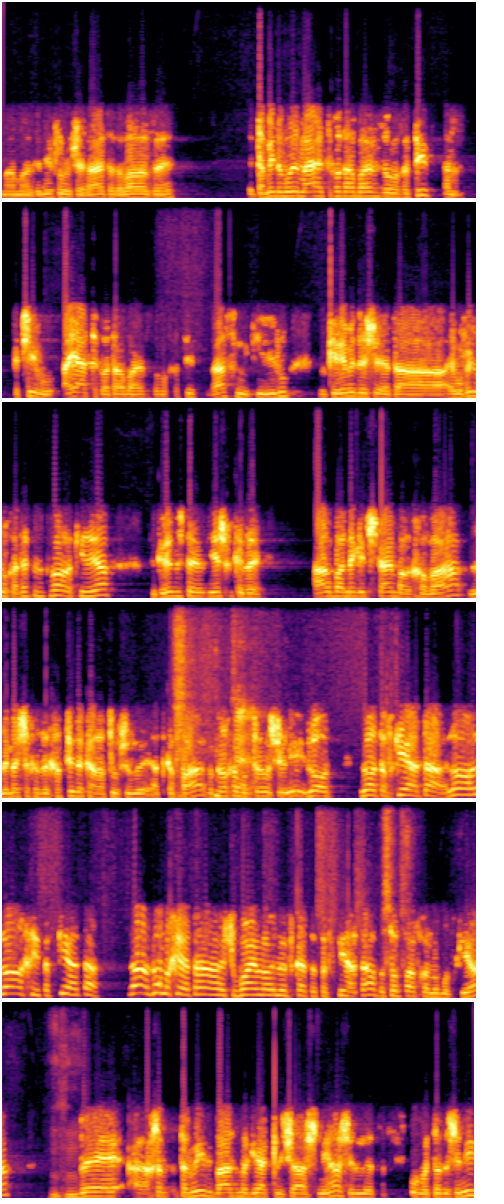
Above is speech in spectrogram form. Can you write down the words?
מהמאזינים שלנו שראה את הדבר הזה, תמיד אומרים היה צריך להיות 4-0 במחצית, אז תקשיבו, היה צריך להיות 4-0 במחצית, רסמי כאילו, מכירים את זה שאתה, הם הובילו 1-0 כבר, הקריה, מכירים את זה שיש לך כזה 4 נגד 2 ברחבה, למשך איזה חצי דקה רצוף של התקפה, וכל אחד כן. מוסר לשני, לא, לא, תפקיע אתה, לא, לא אחי, תפקיע אתה, לא, עזוב אחי, אתה שבועיים לא הפקעת, תפקיע אתה, בסוף אף אחד לא מפקיע. ועכשיו, תמיד, ואז מגיעה הקלישה השנייה של תספור בצד השני,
